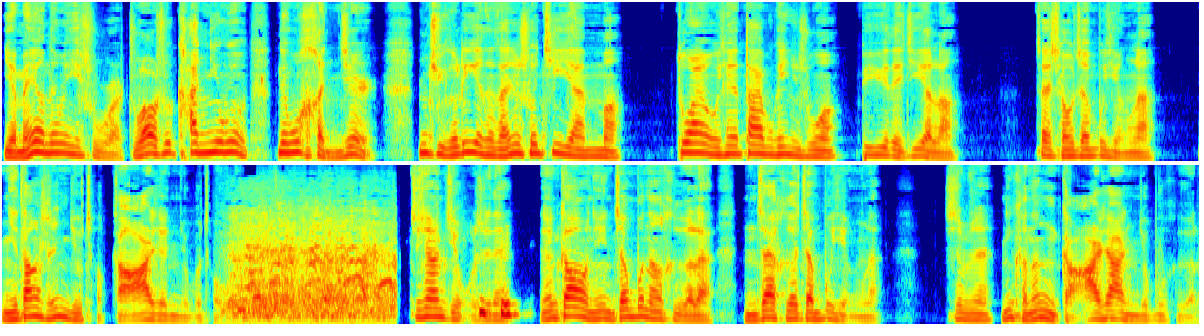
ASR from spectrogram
也没有那么一说。主要是看你有没有那股狠劲儿。你举个例子，咱就说戒烟吧。突然有一天大夫跟你说必须得戒了，再抽真不行了，你当时你就抽，嘎一下你就不抽了。就像酒似的，人告诉你你真不能喝了，你再喝真不行了，是不是？你可能你嘎一下你就不喝了。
